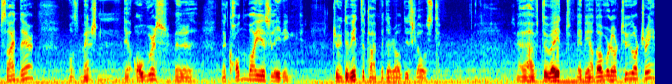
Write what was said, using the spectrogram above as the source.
sign there was mentioned the hours where the convoy is leaving during the winter time when the road is closed. So you have to wait maybe an hour or two or three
